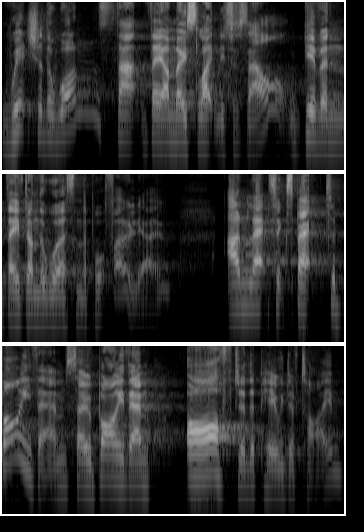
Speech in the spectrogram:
which are the ones that they are most likely to sell, given they've done the worst in the portfolio, and let's expect to buy them, so buy them after the period of time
